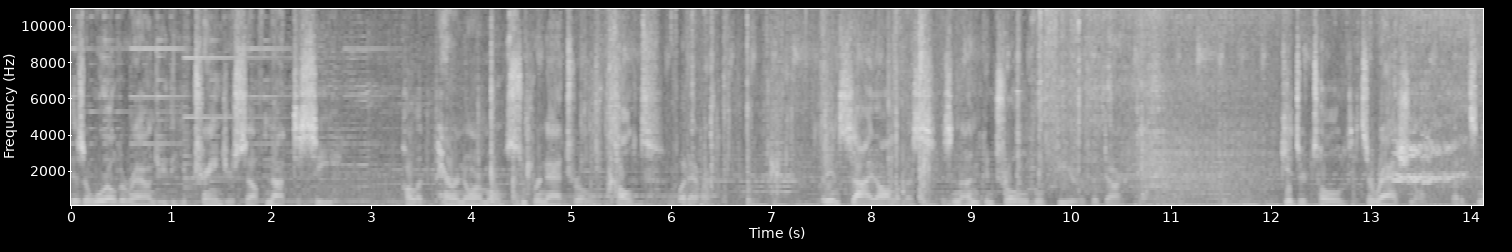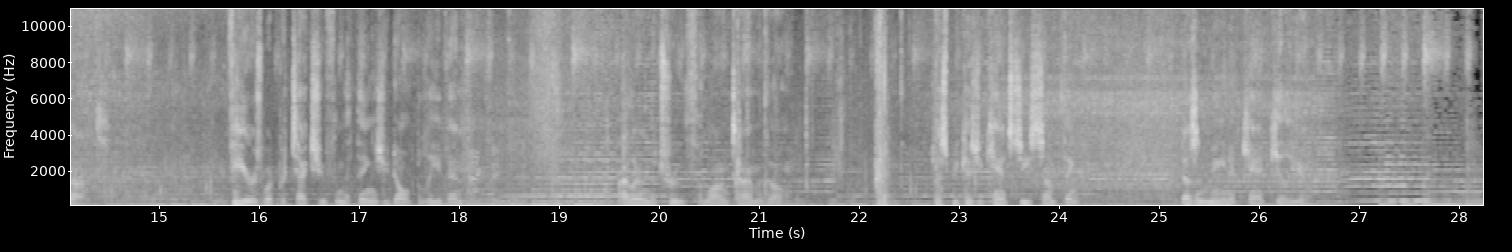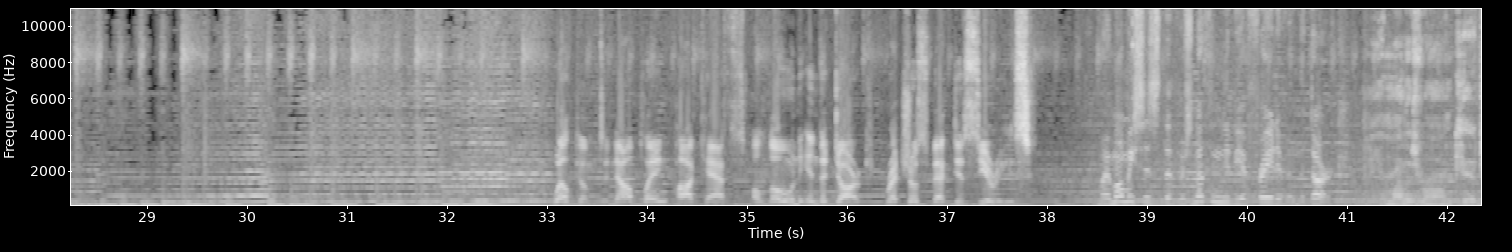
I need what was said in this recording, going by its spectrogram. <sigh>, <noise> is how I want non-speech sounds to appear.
There's a world around you that you've trained yourself not to see. Call it paranormal, supernatural, cult, whatever. But inside all of us is an uncontrollable fear of the dark. Kids are told it's irrational, but it's not. Fear is what protects you from the things you don't believe in. I learned the truth a long time ago. Just because you can't see something doesn't mean it can't kill you. Welcome to Now Playing Podcast's Alone in the Dark retrospective series. My mommy says that there's nothing to be afraid of in the dark. Your mother's wrong, kid.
